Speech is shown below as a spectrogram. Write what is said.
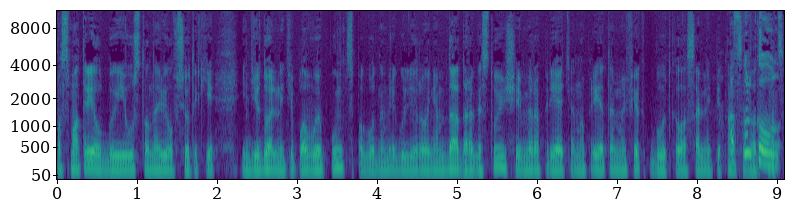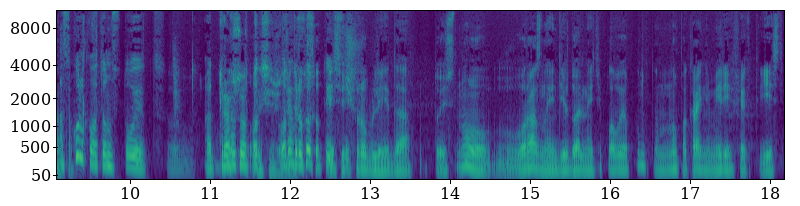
посмотрел бы и установил все-таки индивидуальный тепловой пункт с погодным регулированием. Да, дорогостоящее мероприятие, но при этом эффект будет колоссальный 15-20%. А сколько, он, а сколько вот он стоит? От 300 тысяч. От, от 300 тысяч рублей, да. То есть, ну, разные индивидуальные тепловые пункты, но, по крайней мере, эффект есть.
